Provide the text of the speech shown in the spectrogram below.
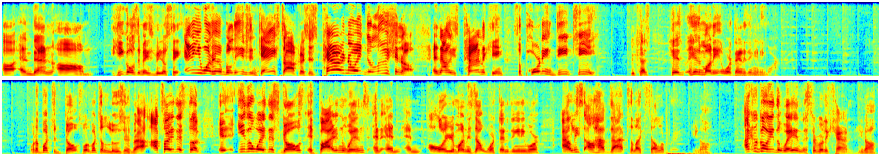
Uh, and then um, he goes and makes videos saying anyone who believes in gang stalkers is paranoid delusional. And now he's panicking, supporting DT because his his money ain't worth anything anymore. What a bunch of dopes. What a bunch of losers, man. I, will tell you this. Look, it, either way this goes, if Biden wins and, and, and all of your money's not worth anything anymore, at least I'll have that to like celebrate, you know? I could go either way in this. I really can. You know,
